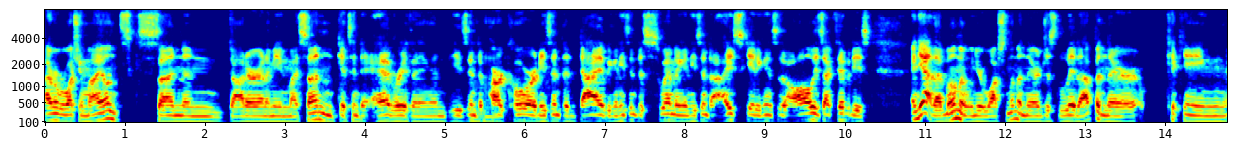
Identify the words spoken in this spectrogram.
I remember watching my own son and daughter, and I mean, my son gets into everything, and he's into mm-hmm. parkour, and he's into diving, and he's into swimming, and he's into ice skating, and into all these activities. And yeah, that moment when you're watching them and they're just lit up and they're kicking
